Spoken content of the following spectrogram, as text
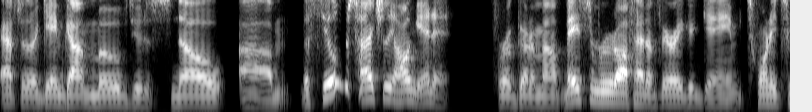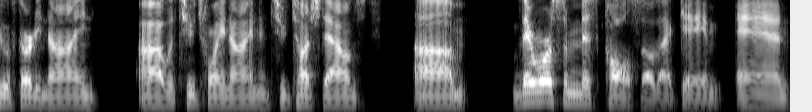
after their game got moved due to snow, um, the Steelers actually hung in it for a good amount. Mason Rudolph had a very good game, 22 of 39, uh, with 229 and two touchdowns. Um, there were some missed calls though that game, and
